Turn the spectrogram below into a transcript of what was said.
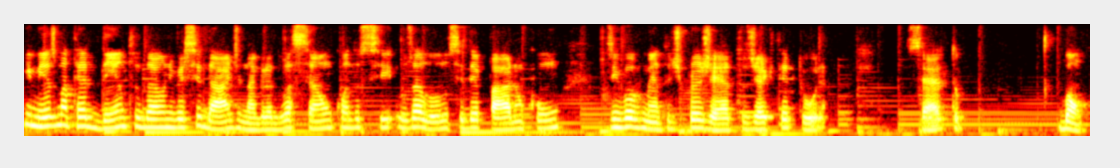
e mesmo até dentro da universidade, na graduação, quando se, os alunos se deparam com desenvolvimento de projetos de arquitetura, certo? Bom,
